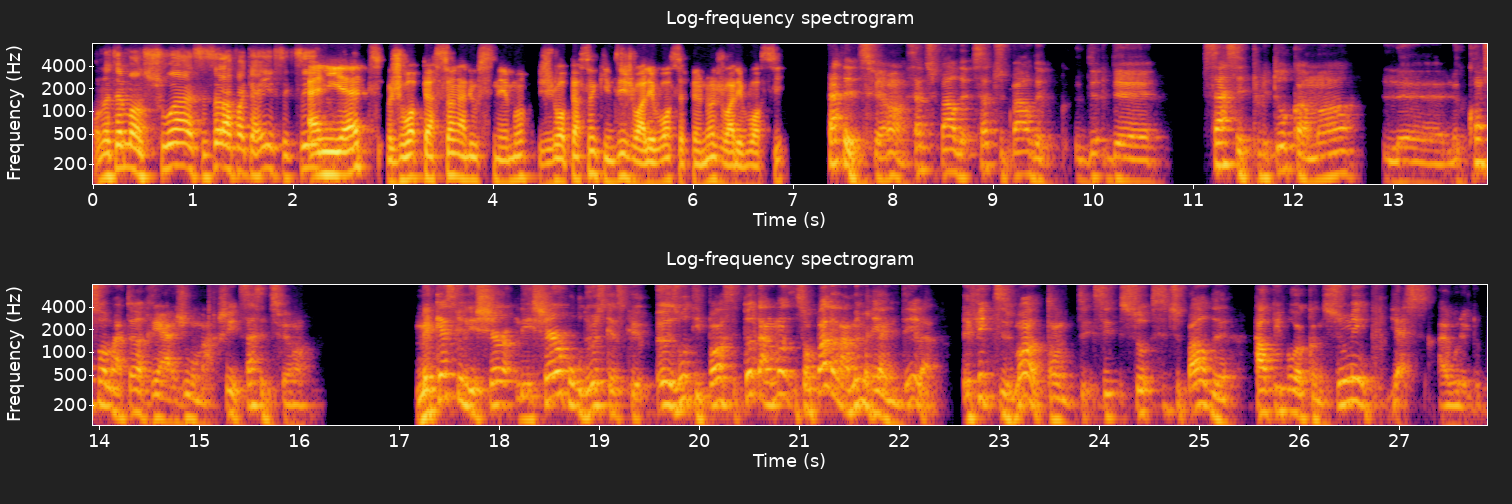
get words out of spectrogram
On a tellement de choix. C'est ça l'affaire qui arrive. C'est que, Agnette, je vois personne aller au cinéma. Je vois personne qui me dit je vais aller voir ce film-là, je vais aller voir ci. Ça, c'est différent. Ça, tu parles de. Ça, tu parles de. de, Ça, c'est plutôt comment le, le, consommateur réagit au marché. Ça, c'est différent. Mais qu'est-ce que les, share, les shareholders, qu'est-ce que eux autres, ils pensent? C'est totalement. Ils ne sont pas dans la même réalité, là. Effectivement, si tu parles de how people are consuming, yes, I would agree.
